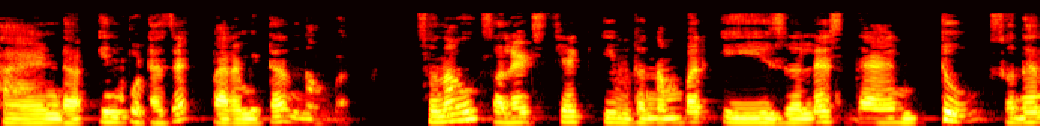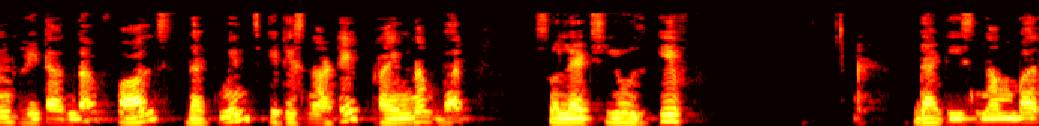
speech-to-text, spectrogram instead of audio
and uh, input as a parameter number. So now, so let's check if the number is less than 2. So then return the false. That means it is not a prime number. So let's use if that is number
